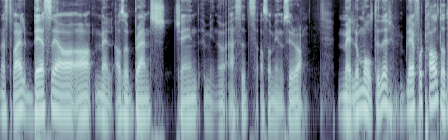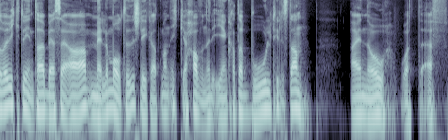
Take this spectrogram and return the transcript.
neste feil. BCAA, altså branch chained amino acids, altså aminosyrer, da. Mellom måltider. Ble fortalt at det var viktig å innta BCAA mellom måltider, slik at man ikke havner i en katabol tilstand. I know what the f.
